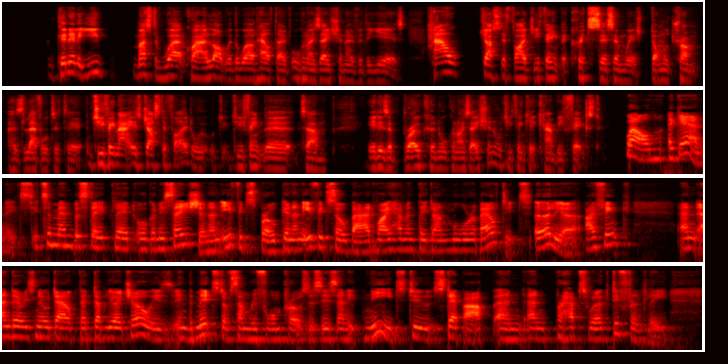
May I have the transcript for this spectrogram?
Gunilla, you must have worked quite a lot with the World Health Organization over the years. How justified do you think the criticism which Donald Trump has leveled at it? Do you think that is justified, or do you think that um, it is a broken organization, or do you think it can be fixed? Well, again, it's it's a member state led organization, and if it's broken and if it's so bad, why haven't they done more about it earlier? I think, and and there is no doubt that WHO is in the midst of some reform processes, and it needs to step up and and perhaps work differently.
